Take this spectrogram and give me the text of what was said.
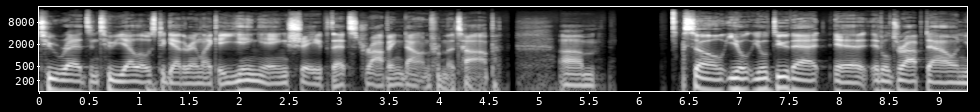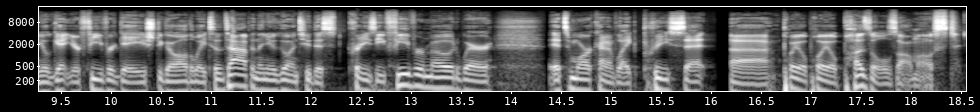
two reds and two yellows together in like a yin yang shape that's dropping down from the top. Um, so you'll you'll do that. It, it'll drop down. You'll get your fever gauge to go all the way to the top, and then you'll go into this crazy fever mode where it's more kind of like preset uh, Puyo puzzles almost,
